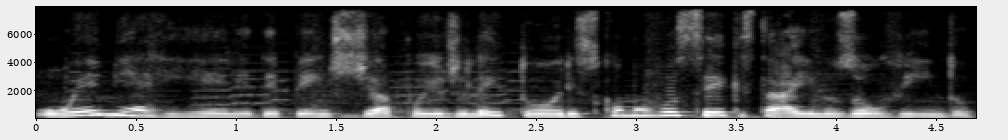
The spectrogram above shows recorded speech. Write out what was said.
O MRN depende de apoio de leitores como você que está aí nos ouvindo,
